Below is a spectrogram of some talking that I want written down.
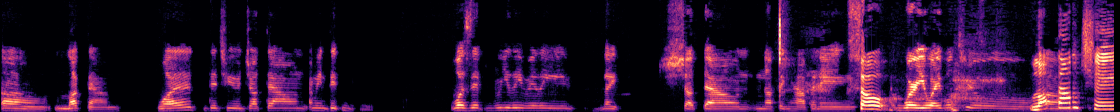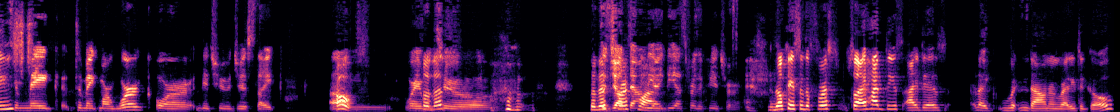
uh, lockdown. What did you jot down? I mean, did, was it really, really like shut down, nothing happening. So were you able to lockdown um, changed to make to make more work, or did you just like oh, um, oh, were able so to? so this to jot down one, the ideas for the future. okay, so the first, so I had these ideas like written down and ready to go,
